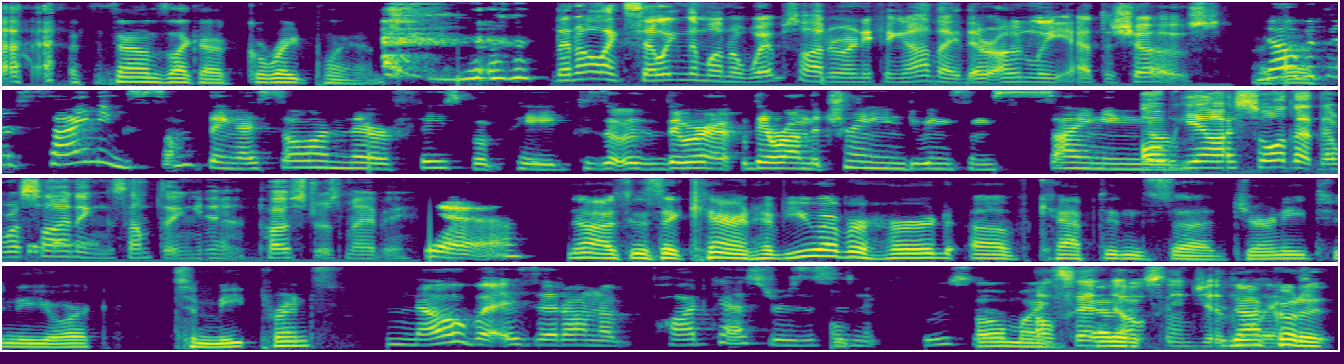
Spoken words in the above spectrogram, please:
That sounds like a great plan. They're not like selling them on a website or anything, are they? They're only at the shows. No, but they're signing something. I saw on their Facebook page because they were they were on the train doing some signing. Oh of- yeah, I saw that they were signing something. Yeah, posters maybe. yeah. no, I was going to say, Karen, have you ever heard of Captain's uh, journey to New York to meet Prince? No, but is it on a podcast or is this an exclusive? Oh my I'll send. God! I'll send you. Do The not go to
